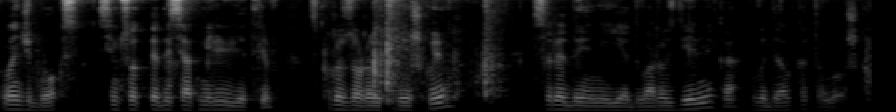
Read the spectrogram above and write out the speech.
Ланчбокс 750 мл з прозорою кришкою. Всередині є два роздільника, виделка та ложка.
